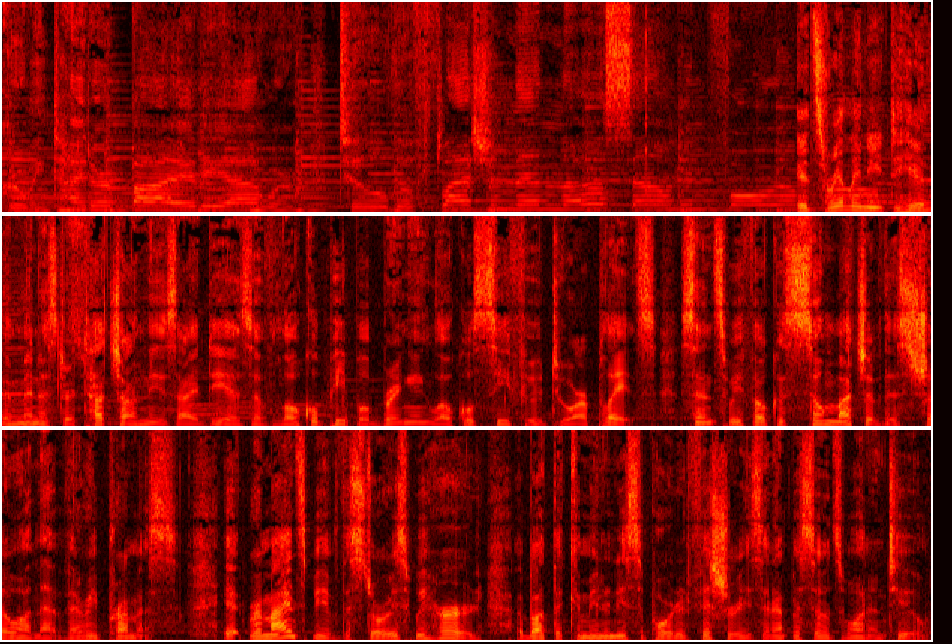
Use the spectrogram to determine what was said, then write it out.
growing tighter by the hour. Till the flash and then the sound it's really neat to hear the minister touch on these ideas of local people bringing local seafood to our plates, since we focus so much of this show on that very premise. It reminds me of the stories we heard about the community supported fisheries in episodes 1 and 2.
